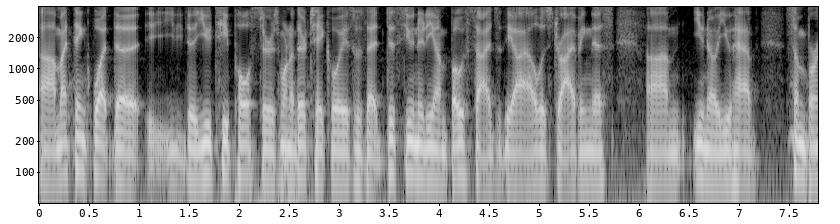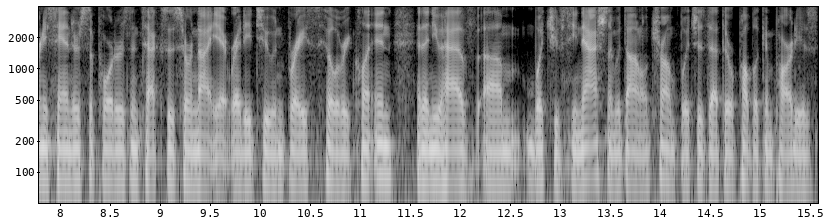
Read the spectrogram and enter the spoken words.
Um, I think what the the UT pollsters, one of their takeaways was that disunity on both sides of the aisle was driving this. Um, you know, you have some Bernie Sanders supporters in Texas who are not yet ready to embrace Hillary Clinton, and then you have um, what you've seen nationally with Donald Trump, which is that the Republican Party is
